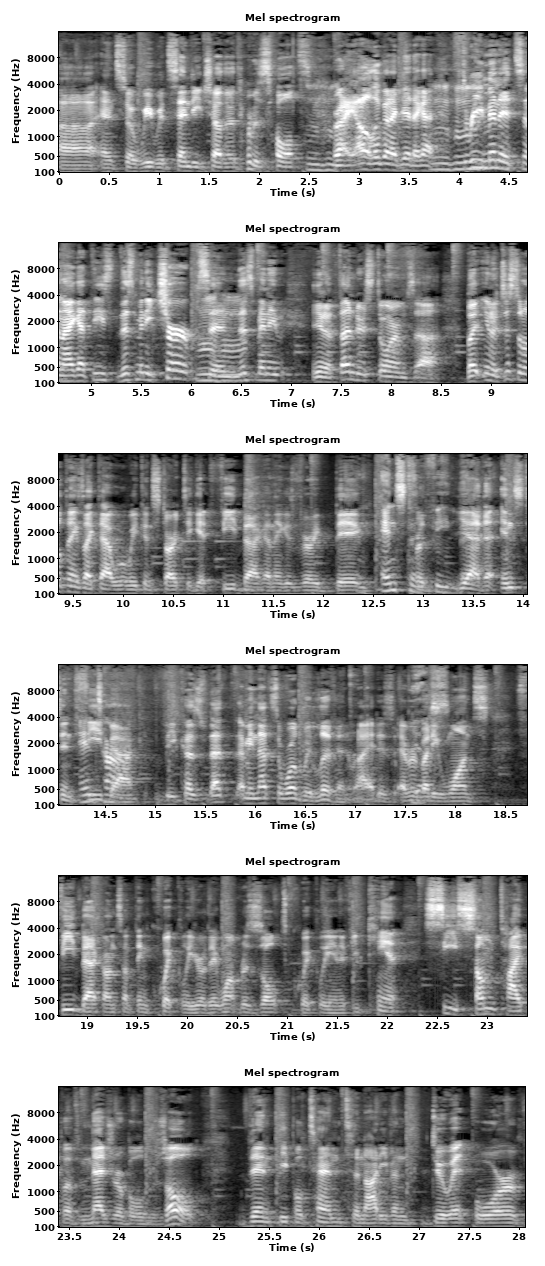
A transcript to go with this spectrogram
Uh, and so we would send each other the results, mm-hmm. right? Oh, look what I did! I got mm-hmm. three minutes, and I got these this many chirps mm-hmm. and this many you know thunderstorms. Uh, but you know, just little things like that where we can start to get feedback. I think is very big. Instant for, feedback. Yeah, the instant in feedback time. because that I mean that's the world we live in, right? Is everybody yes. wants feedback on something quickly or they want results quickly, and if you can't see some type of measurable result then people tend to not even do it or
